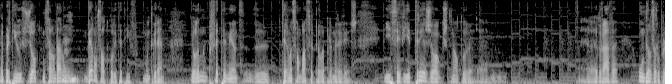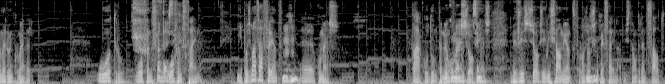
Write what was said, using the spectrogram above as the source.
a partir dos jogos começaram a dar um, uhum. deram um salto qualitativo muito grande. Eu lembro-me perfeitamente de ter uma Sound Blaster pela primeira vez e se havia três jogos que na altura hum, adorava, um deles era o primeiro Wing Commander, o outro o Wolfenstein e depois mais à frente uhum. uh, Comanche. Claro que o Doom também o é um dos jogos, mas, mas estes jogos inicialmente foram jogos uhum. que eu pensei, não, isto é um grande salto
